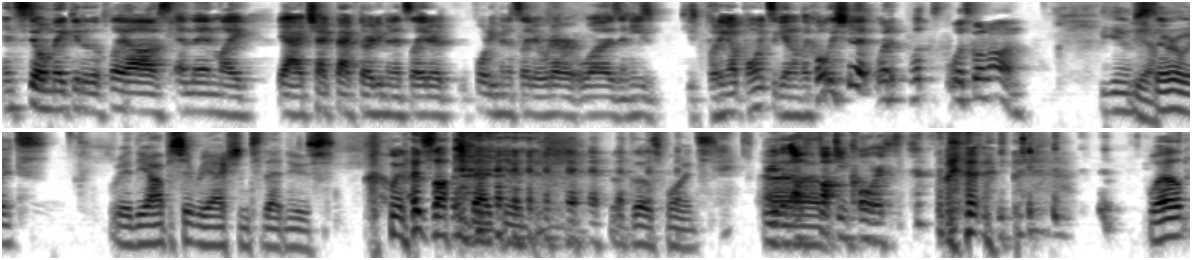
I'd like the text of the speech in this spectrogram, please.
and still make it to the playoffs. And then like, yeah, I checked back 30 minutes later, 40 minutes later, whatever it was, and he's he's putting up points again. I'm like, holy shit, what what's what's going on? He gave him Yeah. steroids. We had the opposite reaction to that news when I saw him back in with those points. You're like, Uh, a fucking course. well,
